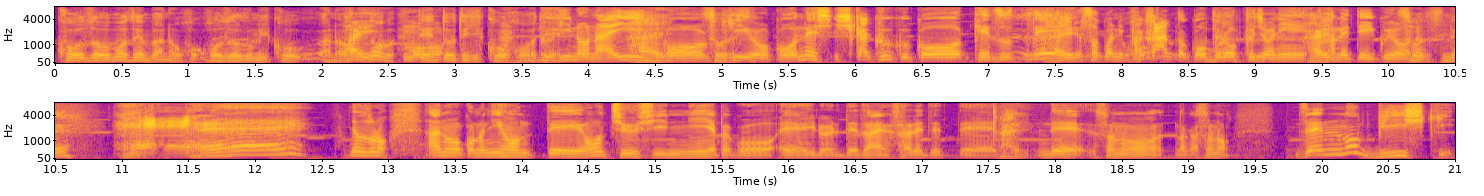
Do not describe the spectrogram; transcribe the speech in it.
構造も全部あの構造組こうあの、はい、の伝統的工法で。釘のない、はい、こう木をこうね四角くこう削って、はい、そこにパカッとこうブロック状にはめていくような、そうですね。へえでもそのあのこの日本庭園を中心にやっぱこう、えー、いろいろデザインされてて、はい、でそのなんかその禅の美意識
